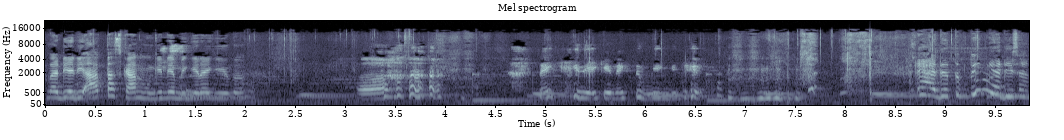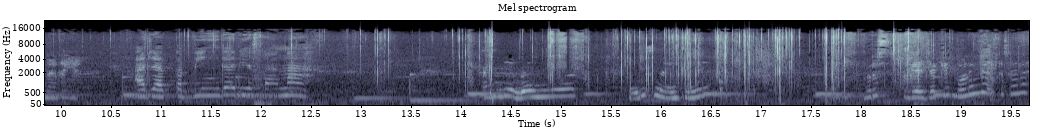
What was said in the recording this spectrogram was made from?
Nah dia di atas kan, mungkin dia mikirnya gitu. Oh. naik naik naik tebing gitu ya. Eh ada tebing ya di sana tanya? ada tebing nggak di sana Ada banyak. Terus main sini Terus diajakin boleh nggak ke sana?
